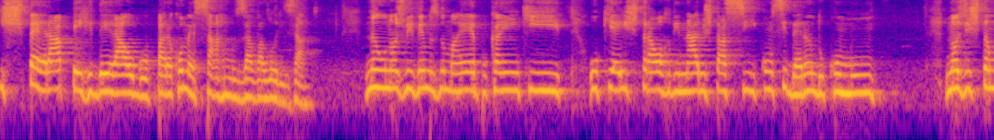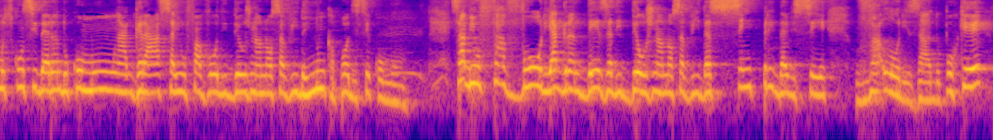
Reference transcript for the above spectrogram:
esperar perder algo para começarmos a valorizar. Não, nós vivemos numa época em que o que é extraordinário está se considerando comum. Nós estamos considerando comum a graça e o favor de Deus na nossa vida e nunca pode ser comum. Sabe, o favor e a grandeza de Deus na nossa vida sempre deve ser valorizado. Por quê?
